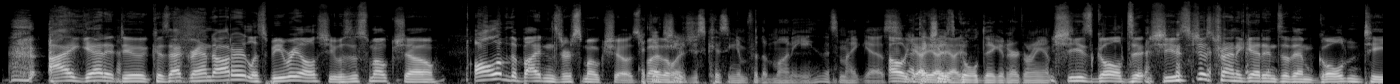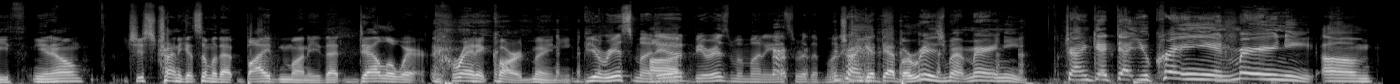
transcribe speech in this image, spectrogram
it. I get it, dude. Because that granddaughter, let's be real, she was a smoke show. All of the Bidens are smoke shows, I by think the she way. was just kissing him for the money. That's my guess. Oh, I yeah, think yeah, she was yeah, yeah. gold digging her gramps. She's gold. She's just trying to get into them golden teeth, you know? She's trying to get some of that Biden money, that Delaware credit card money. Burisma, Uh, dude. Burisma money. That's where the money. You try and get that Burisma money. Try and get that Ukrainian money. Um,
